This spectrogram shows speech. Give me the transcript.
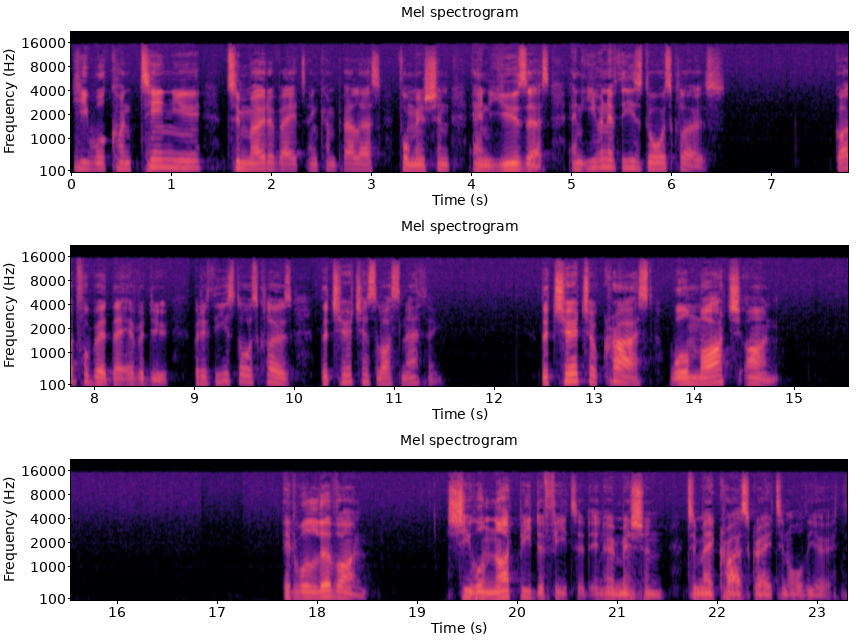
He will continue to motivate and compel us for mission and use us. And even if these doors close, God forbid they ever do, but if these doors close, the church has lost nothing. The church of Christ will march on, it will live on. She will not be defeated in her mission to make Christ great in all the earth.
